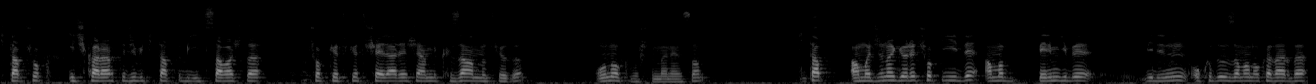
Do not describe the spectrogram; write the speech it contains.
Kitap çok iç karartıcı bir kitaptı. Bir iç savaşta çok kötü kötü şeyler yaşayan bir kızı anlatıyordu. Onu okumuştum ben en son. Kitap amacına göre çok iyiydi ama benim gibi birinin okuduğu zaman o kadar da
